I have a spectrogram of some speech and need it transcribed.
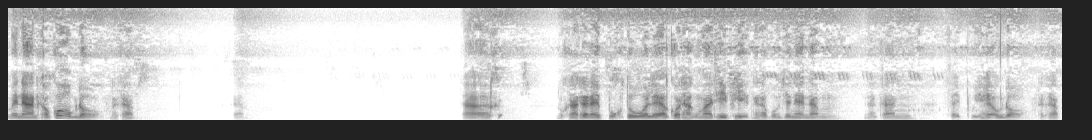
ไม่นานเขาก็ออกดอกนะครับ ถ้าลูกค้าท่านใดปลูกตัวแล้วก็ทักมาที่เพจนะครับ ผมจะแนะนำในการใส่ปุ๋ยให้ออกดอกนะครับ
